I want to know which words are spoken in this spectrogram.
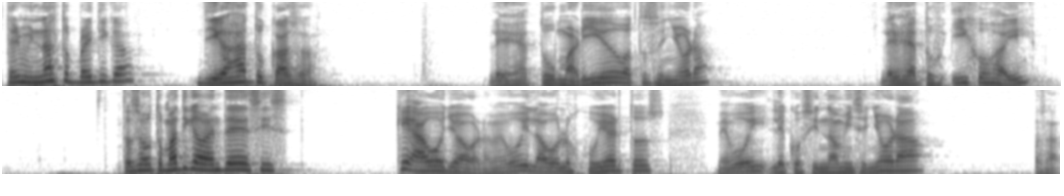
Terminas tu práctica, llegas a tu casa, le ves a tu marido, a tu señora, le ves a tus hijos ahí. Entonces automáticamente decís, ¿qué hago yo ahora? Me voy, lavo los cubiertos, me voy, le cocino a mi señora. O sea,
